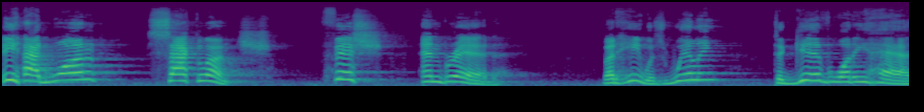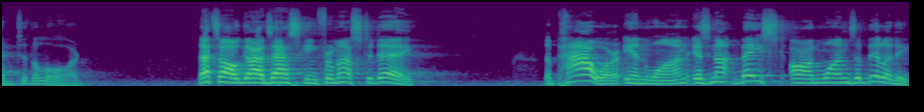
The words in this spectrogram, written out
He had one sack lunch, fish and bread. But he was willing to give what he had to the Lord. That's all God's asking from us today. The power in one is not based on one's ability,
